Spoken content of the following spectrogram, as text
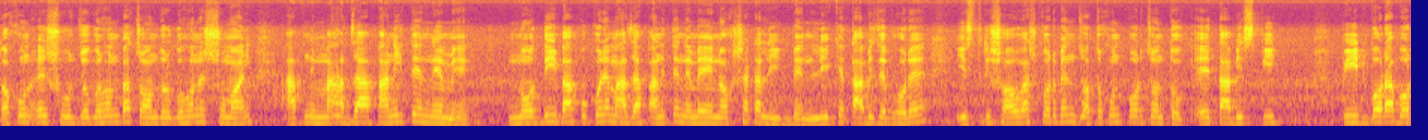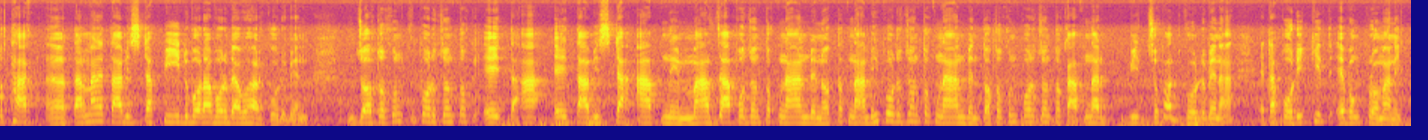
তখন এই সূর্যগ্রহণ বা চন্দ্রগ্রহণের সময় আপনি মাজা পানিতে নেমে নদী বা পুকুরে মাজা পানিতে নেমে এই নকশাটা লিখবেন। লিখে তাবিজে ভরে স্ত্রী সহবাস করবেন। যতক্ষণ পর্যন্ত এই তাবিজ পিঠ পিঠ বরাবর থাক তার মানে তাবিজটা পিঠ বরাবর ব্যবহার করবেন। যতক্ষণ পর্যন্ত এই এই তাবিজটা আপনি মাজা পর্যন্ত না আনবেন, অর্থাৎ নাভি পর্যন্ত না আনবেন, ততক্ষণ পর্যন্ত আপনার বীর্যপাত ঘটবে না। এটা পরীক্ষিত এবং প্রমাণিত।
